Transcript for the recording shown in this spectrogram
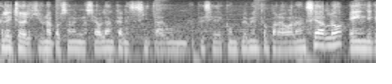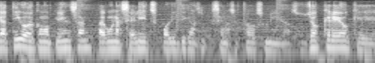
el hecho de elegir una persona que no sea blanca necesita alguna especie de complemento para balancearlo e indicativo de cómo piensan algunas élites políticas en los Estados Unidos. Yo creo que,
